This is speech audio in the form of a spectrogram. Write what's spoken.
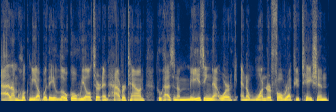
Adam hooked me up with a local realtor in Havertown who has an amazing network and a wonderful reputation.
